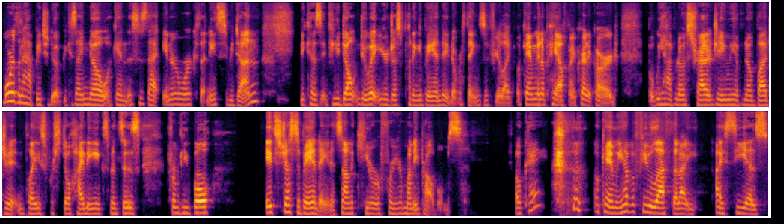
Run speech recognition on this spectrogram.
More than happy to do it because I know, again, this is that inner work that needs to be done. Because if you don't do it, you're just putting a band aid over things. If you're like, okay, I'm going to pay off my credit card, but we have no strategy, we have no budget in place, we're still hiding expenses from people. It's just a band aid. It's not a cure for your money problems. Okay. okay. And we have a few left that I, I see as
